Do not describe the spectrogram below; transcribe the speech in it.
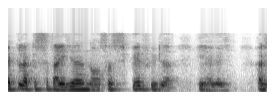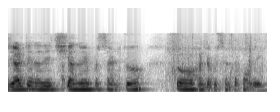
127900 ਸਕੁਅਰ ਫੀਟ ਦਾ ਇਹ ਹੈਗਾ ਜੀ। ਰਿਜ਼ਲਟ ਇਹਨਾਂ ਦੇ 96% ਤੋਂ ਤੋਂ 100% ਤੱਕ ਆਉਂਦੇ ਜੀ।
